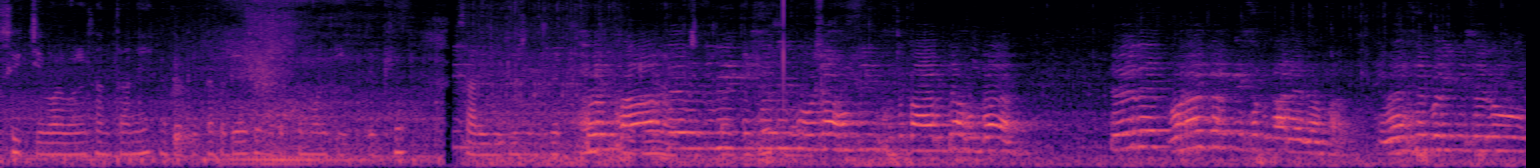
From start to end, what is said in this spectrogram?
ਸੀਚੇਵਾਲ ਵਾਲੇ ਸੰਤਾਂ ਨੇ ਨਗਰ ਕੀਰਤਨ ਕੱਢਿਆ ਸੀ। ਨਗਰ ਕੁਮਾਰ ਕਲਿੱਪ ਦੇਖਿਓ। ਸਾਰੀ ਵੀਡੀਓ ਜ਼ਰੂਰ ਦੇਖਿਓ ਸੰਸਾਰ ਦੇ ਵੀਡੀਓ ਹੁੰਦੀ ਸਤਿਕਾਰ ਦਾ ਹੁੰਦਾ ਹੈ। ਗੁਣਾ ਕਰਕੇ ਸਤਿਕਾਰਿਆ ਜਾਂਦਾ ਵੈਸੇ ਕੋਈ ਕਿਸੇ ਨੂੰ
